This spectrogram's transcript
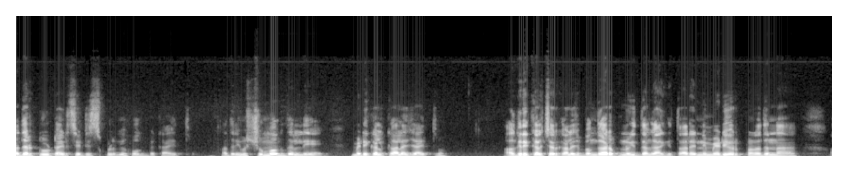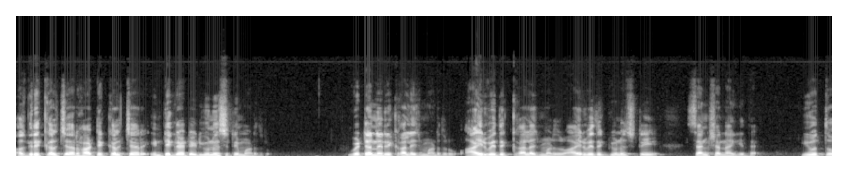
other two tier ಸಿಟೀಸ್ಗಳಿಗೆ ಹೋಗಬೇಕಾಯಿತು. ಆದರೆ ಇವು ಶಿವಮೊಗ್ಗದಲ್ಲಿ ಮೆಡಿಕಲ್ ಕಾಲೇಜ್ ಆಯಿತು. ಅಗ್ರಿಕಲ್ಚರ್ ಕಾಲೇಜ್ ಬಂಗಾರಪ್ಪನೂ ಇದ್ದಂಗೆ ಆಗಿತ್ತು. ಆದರೆ ನಿಮ್ಮ ಯಡಿಯೂರಪ್ಪನ ಅದನ್ನು ಅಗ್ರಿಕಲ್ಚರ್ ಹಾರ್ಟಿಕಲ್ಚರ್ ಇಂಟಿಗ್ರೇಟೆಡ್ ಯೂನಿವರ್ಸಿಟಿ ಮಾಡಿದ್ರು. ವೆಟನರಿ ಕಾಲೇಜ್ ಮಾಡಿದ್ರು ಆಯುರ್ವೇದಿಕ್ ಕಾಲೇಜ್ ಮಾಡಿದ್ರು. ಆಯುರ್ವೇದಿಕ್ ಯೂನಿವರ್ಸಿಟಿ ಸ್ಯಾಂಕ್ಷನ್ ಆಗಿದೆ. ಇವತ್ತು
